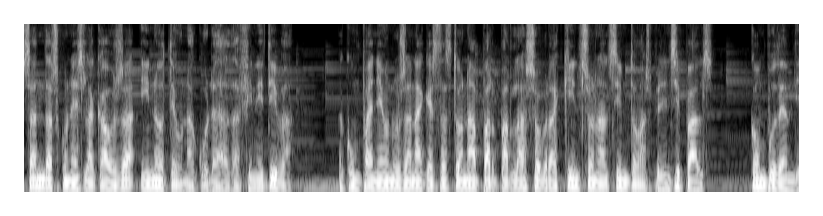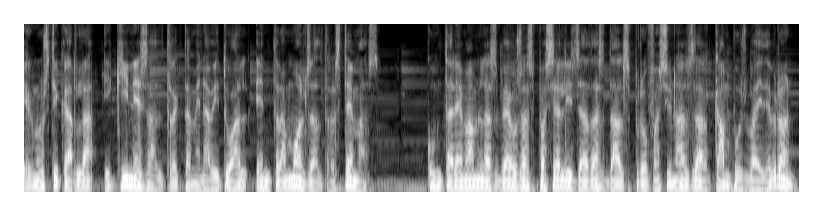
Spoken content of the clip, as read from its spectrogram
se'n desconeix la causa i no té una cura definitiva. Acompanyeu-nos en aquesta estona per parlar sobre quins són els símptomes principals, com podem diagnosticar-la i quin és el tractament habitual, entre molts altres temes. Comptarem amb les veus especialitzades dels professionals del campus Vall d'Hebron,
